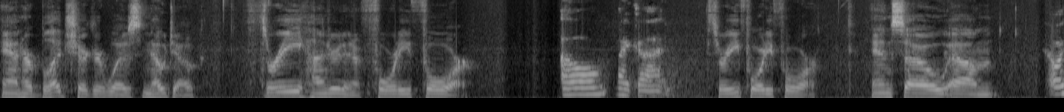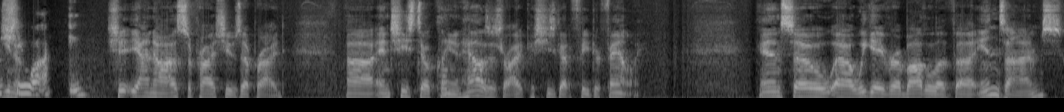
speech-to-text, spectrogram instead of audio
and her blood sugar was no joke, three hundred and forty-four. Oh my God. 344 and so um, How is You she know- walking? she yeah i know i was surprised she was upright. Uh, and she's still cleaning houses right? Because she's got to feed her family. And so uh, we gave her a bottle of uh, enzymes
